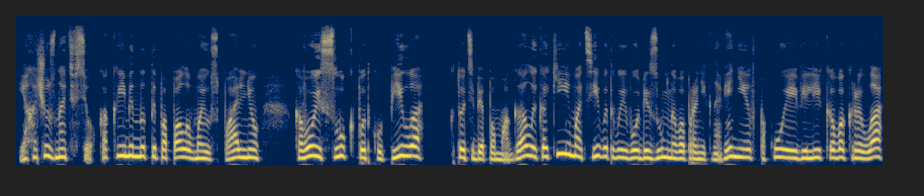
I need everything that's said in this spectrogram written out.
Я хочу знать все, как именно ты попала в мою спальню, кого из слуг подкупила, кто тебе помогал и какие мотивы твоего безумного проникновения в покое великого крыла...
